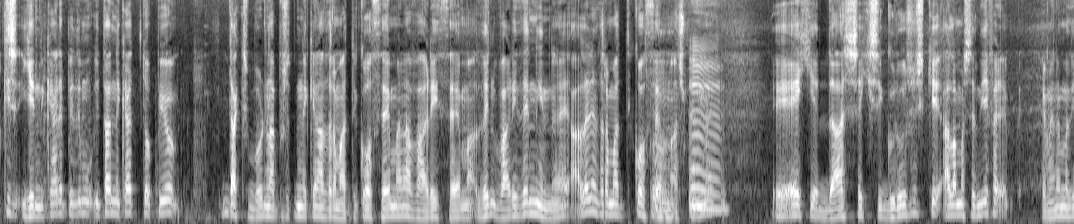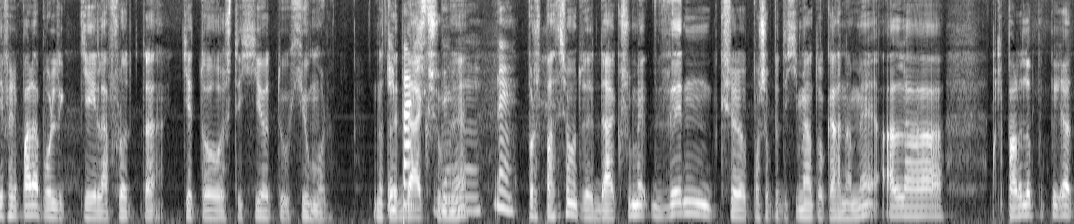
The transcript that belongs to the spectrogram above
ξέρεις, γενικά, ρε παιδί μου, ήταν κάτι το οποίο. Εντάξει, μπορεί να πεις ότι είναι και ένα δραματικό θέμα, ένα βαρύ θέμα. Δεν, βαρύ δεν είναι, αλλά είναι δραματικό θέμα, ας πούμε. Μμ. Ε, έχει εντάσεις, έχει συγκρούσεις, αλλά μας ενδιαφέρει. Εμένα με ενδιαφέρει πάρα πολύ και η ελαφρότητα και το στοιχείο του χιούμορ. Να το Υπάρχει στην εντάξουμε. ταινία. Ναι. Προσπαθήσαμε να το εντάξουμε. Δεν ξέρω πόσο πετυχημένα το κάναμε, αλλά και παρόλο που πήγα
